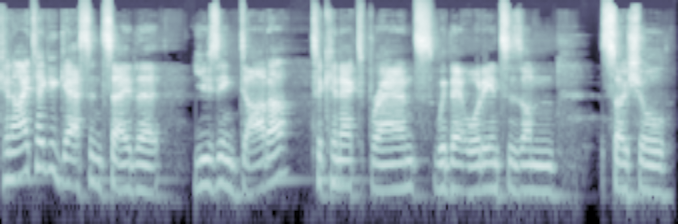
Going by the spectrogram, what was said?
can I take a guess and say that using data to connect brands with their audiences on social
